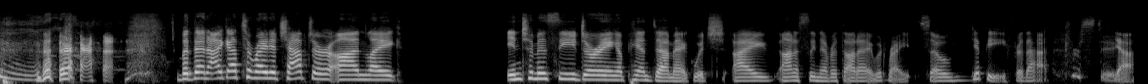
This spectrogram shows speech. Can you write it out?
Mm. but then I got to write a chapter on like intimacy during a pandemic, which I honestly never thought I would write. So yippee for that. Interesting. Yeah.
